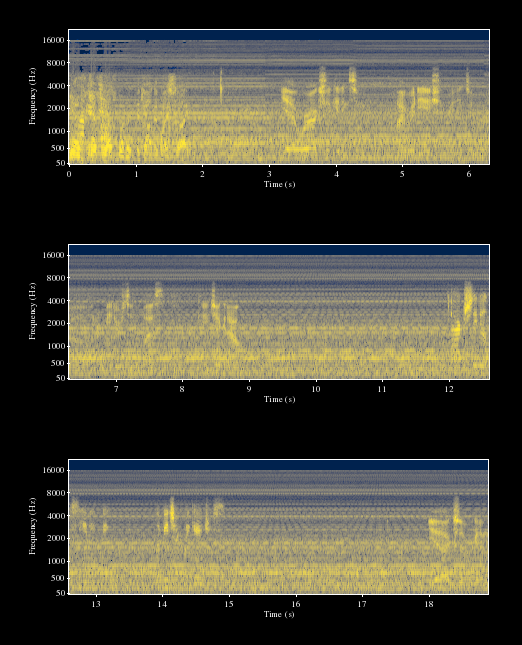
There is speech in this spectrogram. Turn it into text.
Yes, Copy just that. west of it. It's on the west side. Yeah, we're actually getting some high radiation readings over uh, 100 meters to the west. Can you check it out? I actually don't see anything. Let me check my gauges. Yeah, actually, we're getting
